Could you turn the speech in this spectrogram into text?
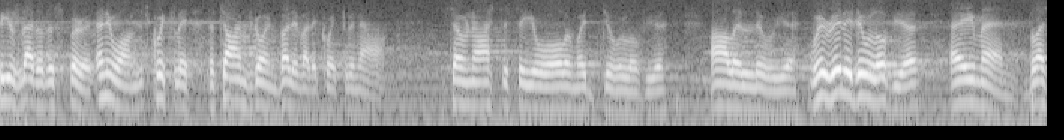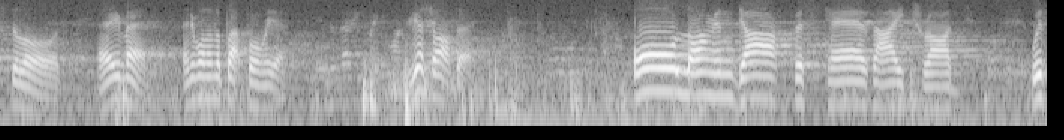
Feels led of the Spirit. Anyone, just quickly. The time's going very, very quickly now. So nice to see you all, and we do love you. Hallelujah. We really do love you. Amen. Bless the Lord. Amen. Anyone on the platform here? Yes, Arthur. All long and dark the stairs I trod, with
